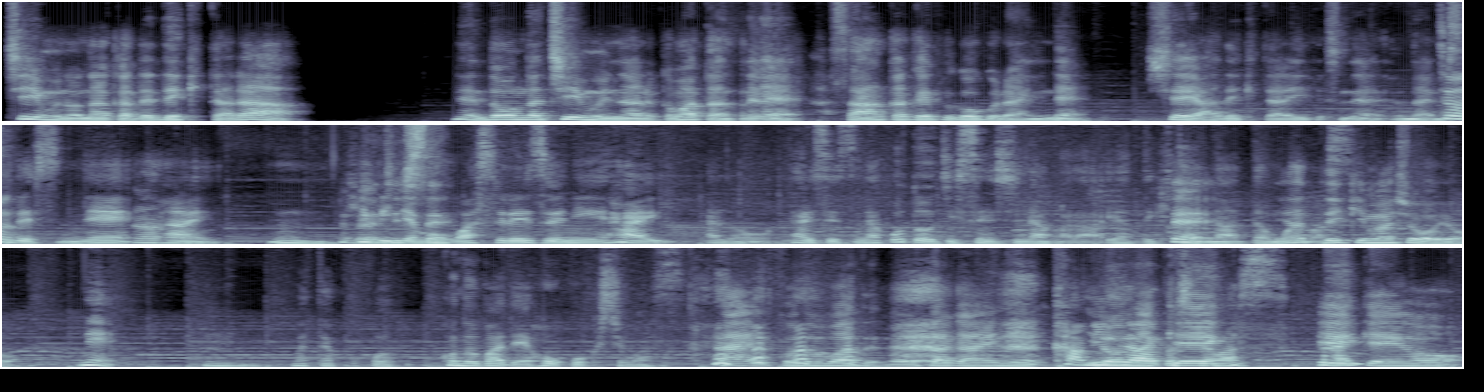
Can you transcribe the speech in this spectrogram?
チームの中でできたら、ね、どんなチームになるか、またね、3ヶ月後ぐらいにね、シェアできたらいいですね、そうですね。うんはい。うん。日々でも忘れずに、はい。あの、大切なことを実践しながらやっていきたいなって思います。やっていきましょうよ。ね。うんまたここ、この場で報告します。はい、この場でね、お互いに カいろんな。経験を、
